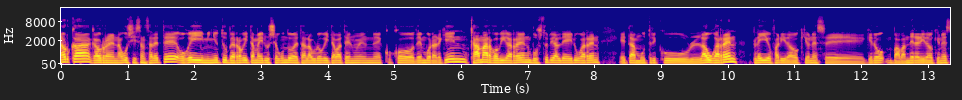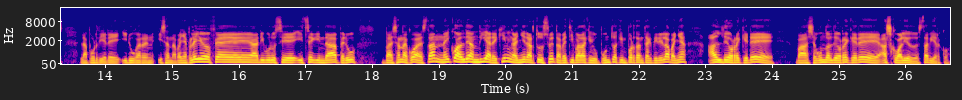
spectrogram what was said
aurka, gaur nagusi izan zarete, hogei minutu berrogeita mairu segundo eta laurogeita baten koko denborarekin, kamargo bigarren, busturialdea irugarren eta mutriku laugarren, playoffari dagokionez, e, gero, ba, banderari dagokionez, lapurdi ere irugarren izan da. Baina playoffari buruz hitz egin da, Peru, ba, esan dakoa, ez da, nahiko alde handiarekin gainera hartu zu eta beti badakigu puntuak importanteak direla, baina alde horrek ere, ba, segundo alde horrek ere asko balio du, ez da, biharko.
